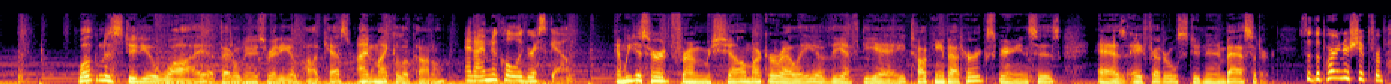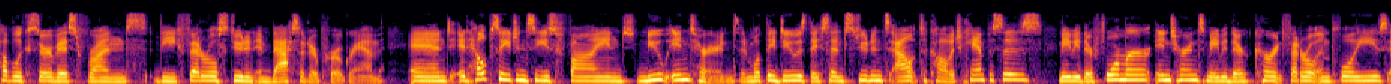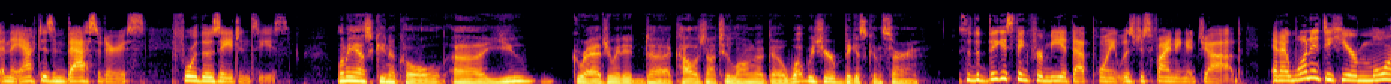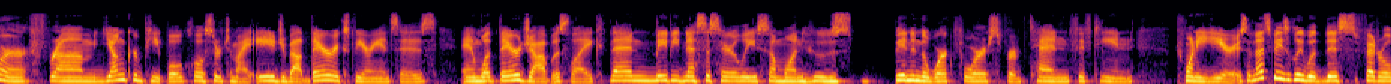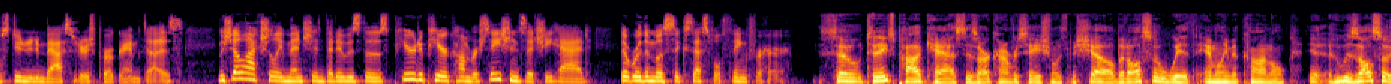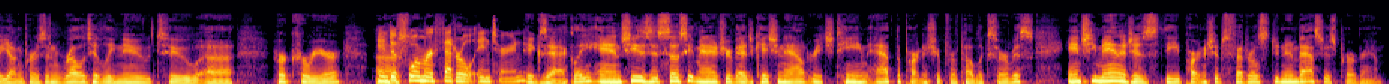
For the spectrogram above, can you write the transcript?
Welcome to Studio Y, a Federal News Radio podcast. I'm Michael O'Connell. And I'm Nicola Grisco. And we just heard from Michelle Marcarelli of the FDA talking about her experiences as a federal student ambassador. So, the Partnership for Public Service runs the Federal Student Ambassador Program, and it helps agencies find new interns. And what they do is they send students out to college campuses. Maybe they're former interns, maybe they're current federal employees, and they act as ambassadors for those agencies. Let me ask you, Nicole. Uh, you graduated uh, college not too long ago. What was your biggest concern? So, the biggest thing for me at that point was just finding a job. And I wanted to hear more from younger people closer to my age about their experiences and what their job was like than maybe necessarily someone who's been in the workforce for 10, 15, 20 years. And that's basically what this Federal Student Ambassadors program does. Michelle actually mentioned that it was those peer to peer conversations that she had that were the most successful thing for her. So today's podcast is our conversation with Michelle, but also with Emily McConnell, eh, who is also a young person, relatively new to uh, her career. And uh, a former federal intern. Exactly. And she's Associate Manager of Education and Outreach Team at the Partnership for Public Service, and she manages the Partnership's Federal Student Ambassadors Program.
